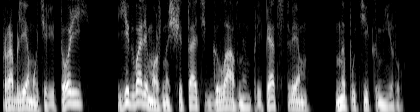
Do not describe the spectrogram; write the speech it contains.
проблему территорий едва ли можно считать главным препятствием на пути к миру.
